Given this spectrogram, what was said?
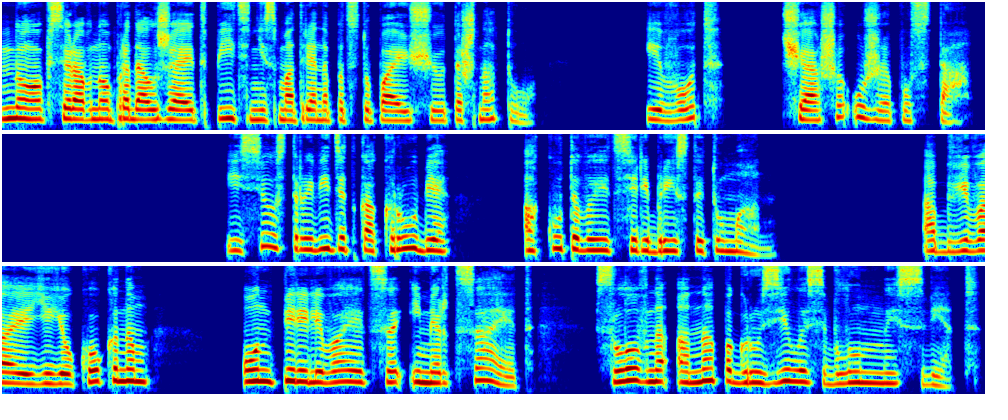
но все равно продолжает пить, несмотря на подступающую тошноту. И вот чаша уже пуста. И сестры видят, как Руби окутывает серебристый туман. Обвивая ее коконом, он переливается и мерцает, словно она погрузилась в лунный свет.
